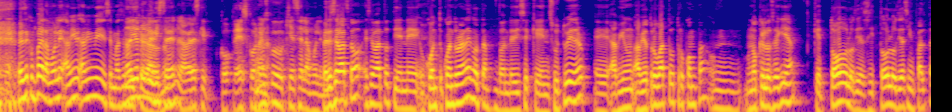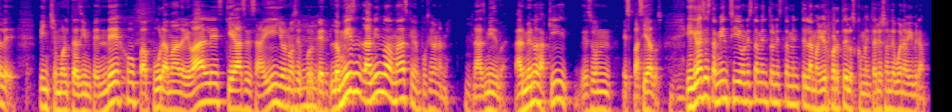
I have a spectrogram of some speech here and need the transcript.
ese compa de La Mole, a mí, a mí me, se me hace No, muy yo no lo he visto, ¿no? ¿eh? La verdad es que co- desconozco quién se la mole. Pero ese vato, ese vato tiene, cuento, cuento una anécdota donde dice que en su Twitter eh, había, un, había otro vato, otro compa, un- uno que lo seguía, que todos los días, y todos los días sin falta, le pinche moltas bien pendejo, pa pura madre vales, ¿qué haces ahí? Yo no sé por qué. Lo mismo, la misma más que me pusieron a mí, las mismas. Al menos aquí son espaciados. Y gracias también, sí, honestamente, honestamente, la mayor parte de los comentarios son de buena vibra.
